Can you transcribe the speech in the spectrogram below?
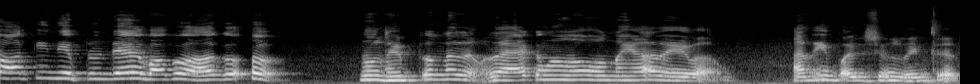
వాక్యం చెప్తుంటే బాబు ఆగు. నువ్వు చెప్తున్నది లేఖనంలో ఉన్నాయా లేవా అని పరిశోధించారు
